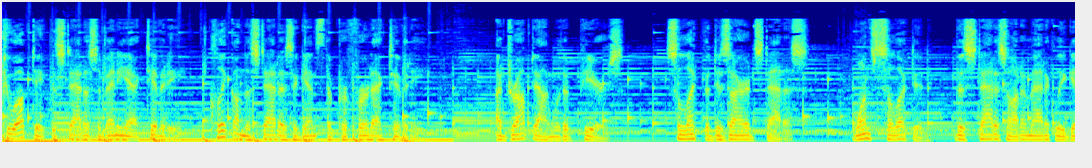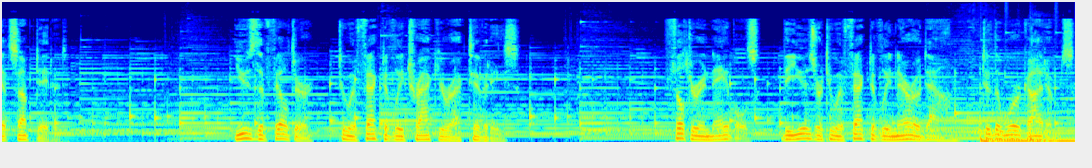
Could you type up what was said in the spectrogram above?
To update the status of any activity, click on the status against the preferred activity. A drop-down with appears. Select the desired status. Once selected, the status automatically gets updated. Use the filter, to effectively track your activities. Filter enables the user to effectively narrow down to the work items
